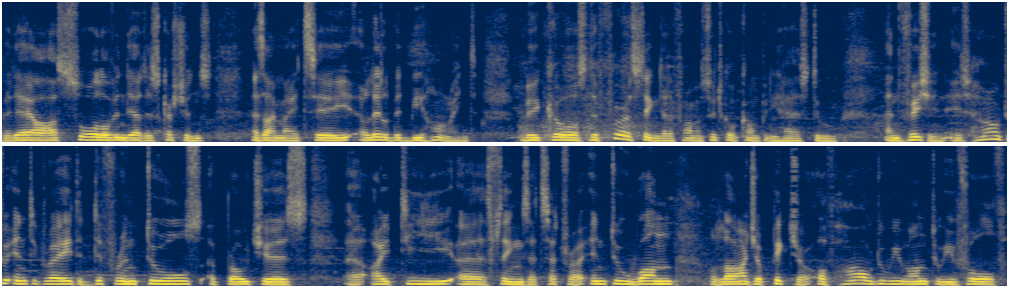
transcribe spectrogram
but they are sort of in their discussions, as I might say, a little bit behind. Because the first thing that a pharmaceutical company has to envision is how to integrate the different tools, approaches, uh, IT uh, things, etc., into one larger picture of how do we want to evolve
